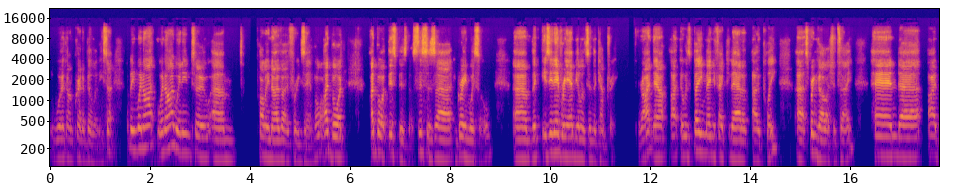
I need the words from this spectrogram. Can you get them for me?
work on credibility. So, I mean, when I when I went into um, Polynovo, for example, I bought I bought this business. This is a green whistle um, that is in every ambulance in the country. Right now, I, it was being manufactured out of Oakleigh, uh, Springvale, I should say, and uh, I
